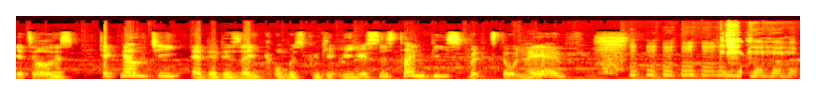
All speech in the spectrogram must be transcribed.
It's all this technology, and it is like almost completely useless timepiece, but it's the one I have.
